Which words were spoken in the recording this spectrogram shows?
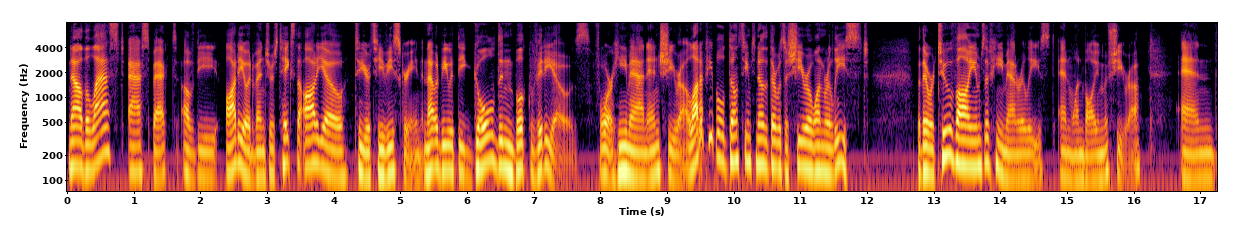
Now, the last aspect of the audio adventures takes the audio to your TV screen, and that would be with the Golden Book videos for He Man and She Ra. A lot of people don't seem to know that there was a She Ra one released, but there were two volumes of He Man released and one volume of She Ra. And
